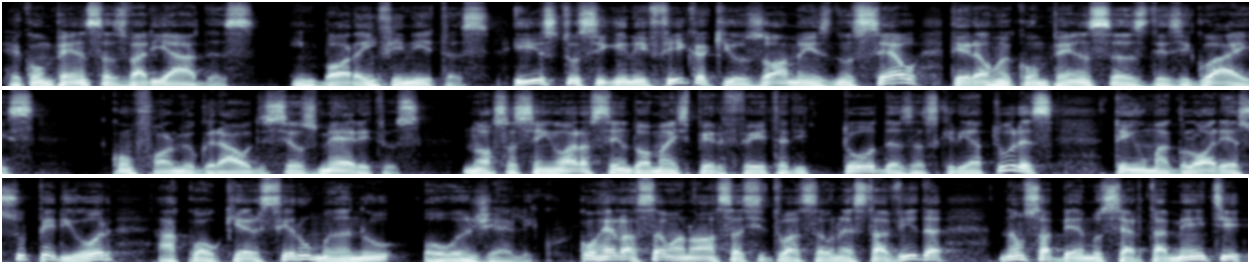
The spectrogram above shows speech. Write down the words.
recompensas variadas, embora infinitas. Isto significa que os homens no céu terão recompensas desiguais, conforme o grau de seus méritos. Nossa Senhora, sendo a mais perfeita de todas as criaturas, tem uma glória superior a qualquer ser humano ou angélico. Com relação à nossa situação nesta vida, não sabemos certamente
